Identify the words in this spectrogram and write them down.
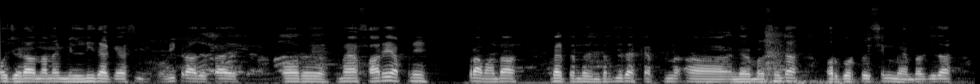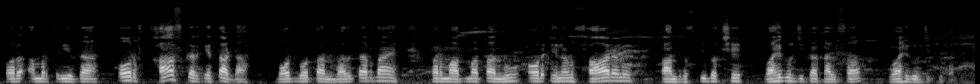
ਔਰ ਜਿਹੜਾ ਉਹਨਾਂ ਨੇ ਮਿਲਣੀ ਦਾ ਕਿਹਾ ਸੀ, ਉਹ ਵੀ ਕਰਾ ਦਿੱਤਾ ਹੈ, ਔਰ ਮੈਂ ਸਾਰੇ ਆਪਣੇ ਭਰਾਵਾਂ ਦਾ, ਡਾਕਟਰ ਨਰਿੰਦਰ ਜੀ ਦਾ, ਕੈਪਟਨ ਨਿਰਮਲ ਸਿੰਘ ਦਾ, ਔਰ ਗੁਰਪ੍ਰੀਤ ਸਿੰਘ ਮੈਂਬਰ ਜੀ ਦਾ, ਔਰ ਅਮਰਤਵੀਰ ਦਾ, ਔਰ ਖਾਸ ਕਰਕੇ ਤੁਹਾਡਾ ਬਹੁਤ ਬਹੁਤ ਧੰਨਵਾਦ ਕਰਦਾ ਹਾਂ, ਪਰਮਾਤਮਾ ਤੁਹਾਨੂੰ ਔਰ ਇਹਨਾਂ ਨੂੰ ਸਾਰਿਆਂ ਨੂੰ ਤੰਦਰੁਸਤੀ ਬਖਸ਼ੇ, ਵਾਹਿਗੁਰੂ ਜੀ ਕਾ ਖਾਲਸਾ, ਵਾਹਿਗੁਰੂ ਜੀ ਕੀ ਫਤਿਹ।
